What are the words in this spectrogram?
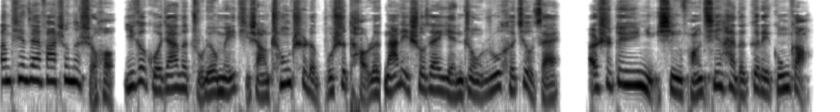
当天灾发生的时候，一个国家的主流媒体上充斥的不是讨论哪里受灾严重、如何救灾。而是对于女性防侵害的各类公告，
